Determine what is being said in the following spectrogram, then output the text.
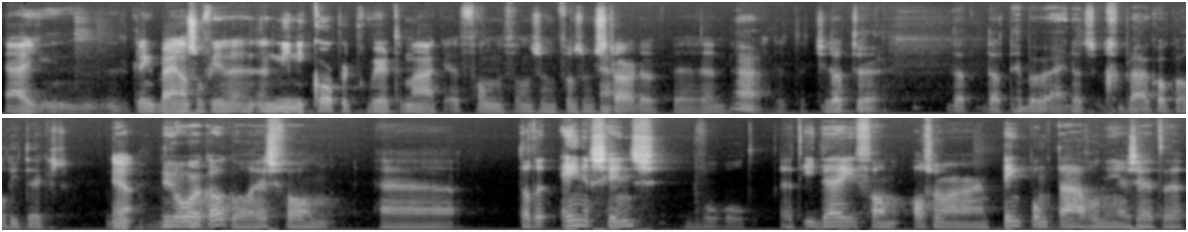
Ja, het klinkt bijna alsof je een, een mini-corporate probeert te maken van, van zo'n van zo'n start-up. Uh, ja, dat, dat, dat, uh, Dat, dat hebben wij, dat gebruiken ook al die tekst. Ja, Nu hoor ik ook wel eens van eh, dat het enigszins bijvoorbeeld het idee van als we maar een pingpongtafel neerzetten,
